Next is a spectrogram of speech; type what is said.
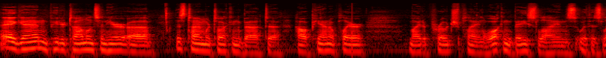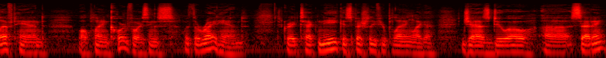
Hey again, Peter Tomlinson here. Uh, this time we're talking about uh, how a piano player might approach playing walking bass lines with his left hand while playing chord voicings with the right hand. It's a great technique, especially if you're playing like a jazz duo uh, setting.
